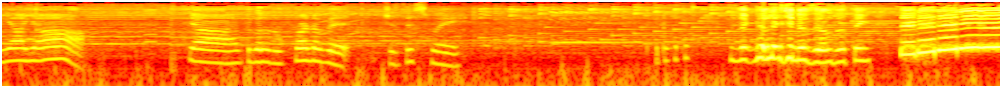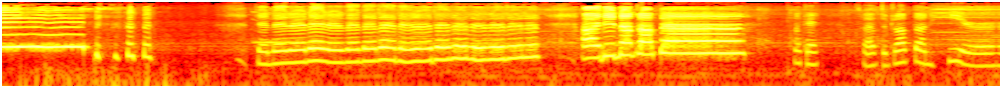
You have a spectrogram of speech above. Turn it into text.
yeah, yeah. Yeah, I have to go to the front of it, which is this way. It's like the Legend of Zelda thing. I did not drop down. Okay, so I have to drop down here.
